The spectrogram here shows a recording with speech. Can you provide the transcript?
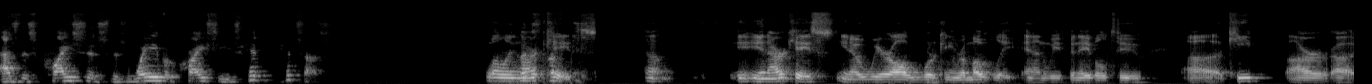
as this crisis, this wave of crises hit, hits us? Well, in our case, um, in our case, you know, we're all working remotely and we've been able to uh, keep our uh,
